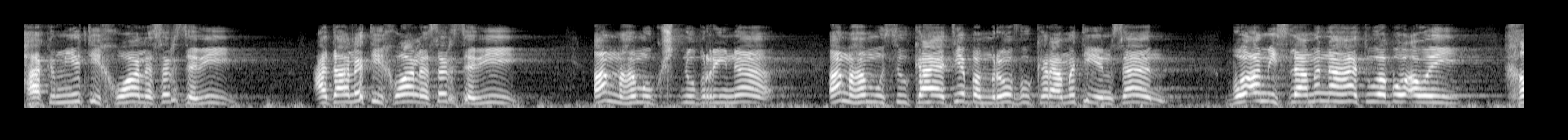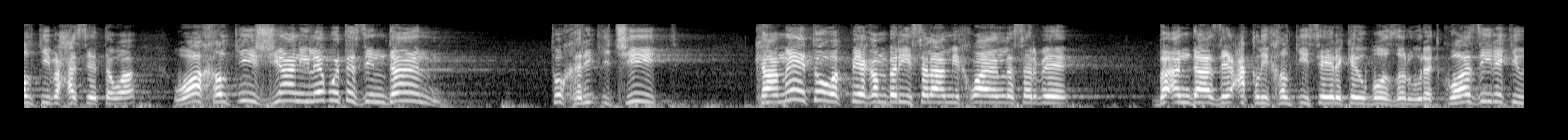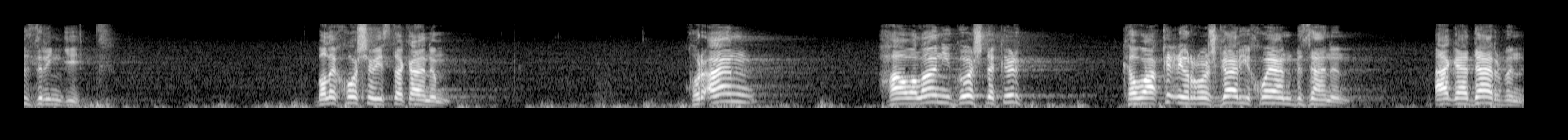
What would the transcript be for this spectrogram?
حاکمییەتی خوا لەسەر زەوی، عەدالەتی خوا لەسەر زەوی، ئەم هەموو کوشتن و بڕینە، ئەم هەموو سووکایەتییە بە مرۆڤ و کەرامەتی ئینسان، بۆ ئەم ئیسلامە نەهاتووە بۆ ئەوەی خەڵکی بحەسێتەوە؟ وا خەڵکی ژیانی لێ بووەتە زیندان! تۆ خەریکی چیت؟ کامەیە تۆ وەک پێغەمبەری سەلامی خوایان لەسەر بێ بە ئەندازەی عەقڵی خەڵکی سەیرەکەی و بۆ زەروورەت کوا زیرەکی و زرنگیت؟ بەڵێ خۆشەویستەکانم قورئان هاوەڵانی گۆش دەکرد کە واقعی ڕۆژگاری خۆیان بزانن ئاگادار بن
